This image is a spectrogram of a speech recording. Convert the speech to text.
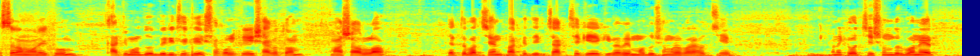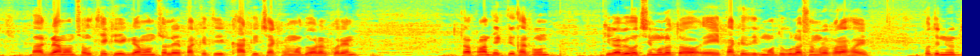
আসসালামু আলাইকুম। খাঁটি মধু বেরি থেকে সকলকে স্বাগতম, মাশাআল্লাহ। দেখতে পাচ্ছেন প্রাকৃতিক চাক থেকে কীভাবে মধু সংগ্রহ করা হচ্ছে। অনেকে হচ্ছে সুন্দরবনের বা গ্রাম অঞ্চল থেকে গ্রাম অঞ্চলের প্রাকৃতিক খাঁটি চাকের মধু অর্ডার করেন। তো আপনারা দেখতে থাকুন কীভাবে হচ্ছে মূলত এই প্রাকৃতিক মধুগুলো সংগ্রহ করা হয়। প্রতিনিয়ত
